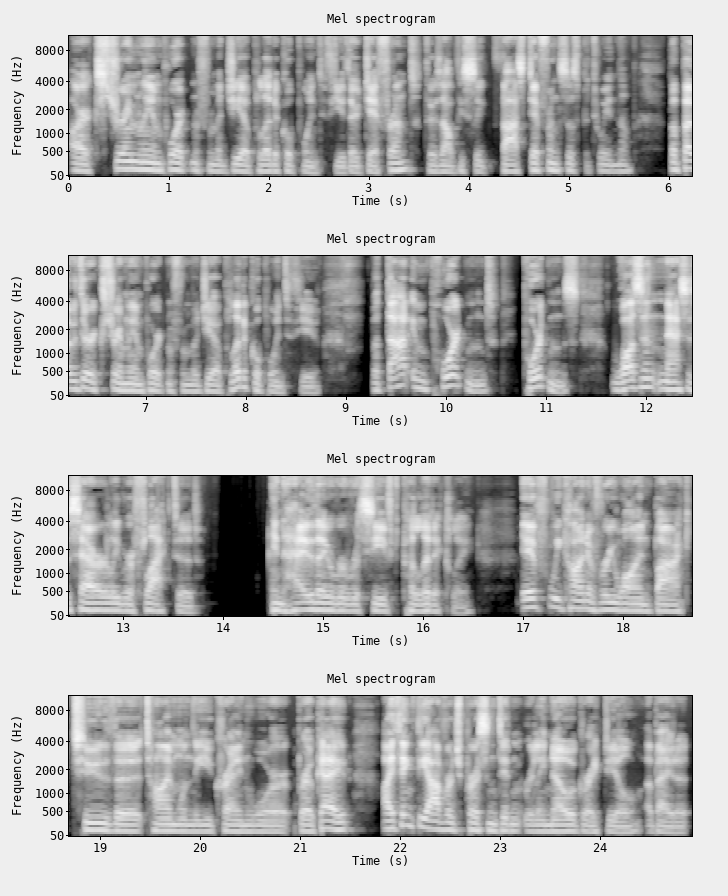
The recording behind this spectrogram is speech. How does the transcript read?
are extremely important from a geopolitical point of view. They're different. There's obviously vast differences between them but both are extremely important from a geopolitical point of view. But that important importance wasn't necessarily reflected in how they were received politically. If we kind of rewind back to the time when the Ukraine war broke out, I think the average person didn't really know a great deal about it.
